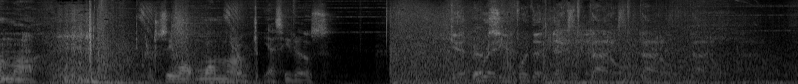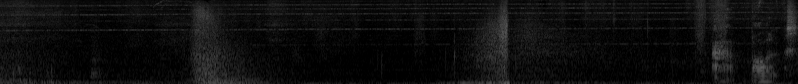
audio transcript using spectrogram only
One more? Does he want one more? Yes, he does. Get ready for the next battle. Battle. Battle. Ah, bollocks.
